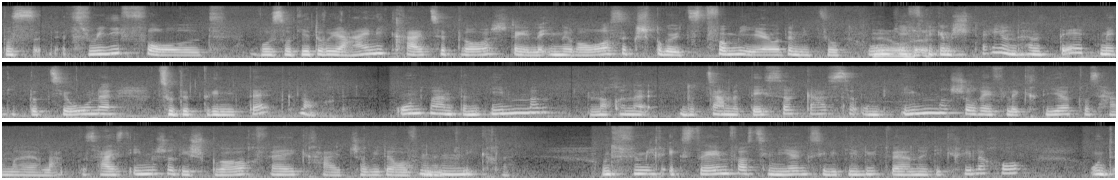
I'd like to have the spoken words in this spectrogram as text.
das Threefold, wo so die Dreieinigkeit darstellen, in Rasen gespritzt von mir oder mit so ungiftigem Spray und haben dort Meditationen zu der Trinität gemacht. Und wir haben dann immer nachher noch zusammen Dessert gegessen und immer schon reflektiert, was haben wir erlebt. Das heißt immer schon die Sprachfähigkeit schon wieder auf mhm. entwickeln. Und es war für mich extrem faszinierend, wie die Leute wären nicht in die Kirche gekommen und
